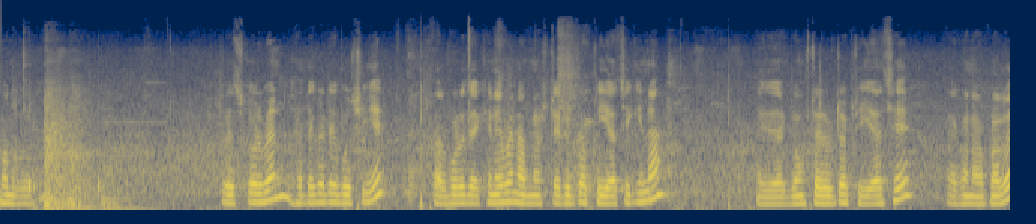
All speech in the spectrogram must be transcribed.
বন্ধ প্রেস করবেন, ঘাটে ঘাটে বসিয়ে, তারপরে দেখে নেবেন আপনার স্ট্যাটুটা ফ্রি আছে কি না একদম স্ট্যাটুটা ফ্রি আছে, এখন আপনারা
